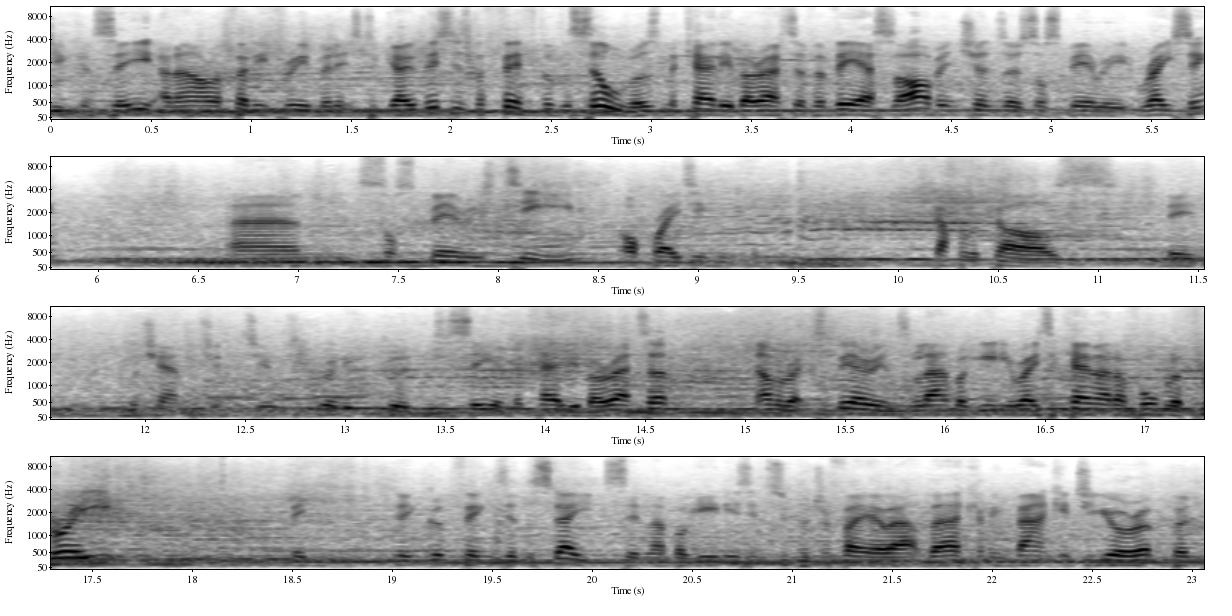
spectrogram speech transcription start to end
as you can see, an hour and 33 minutes to go. This is the fifth of the silvers, Michele Beretta for VSR, Vincenzo Sospiri Racing. And Sospiri's team operating a couple of cars in the championship year, which is really good to see. And Michele Beretta, another experienced Lamborghini racer, came out of Formula 3. Been doing good things in the States in Lamborghinis, in Super Trofeo out there, coming back into Europe and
